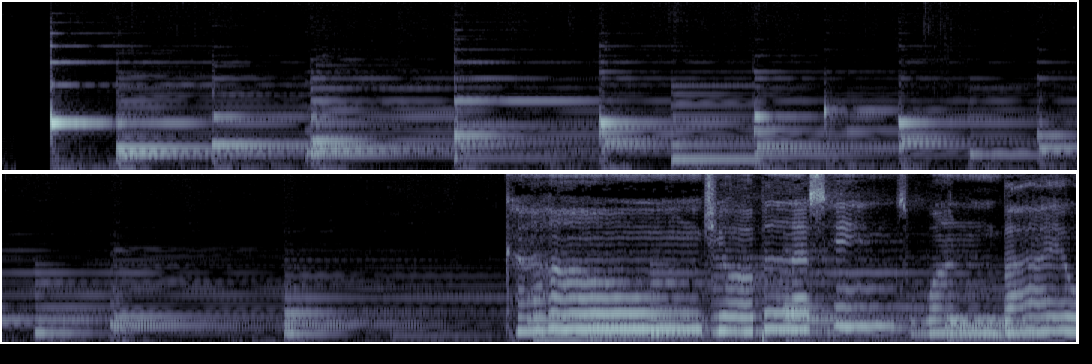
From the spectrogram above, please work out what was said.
Count your blessings one by one.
